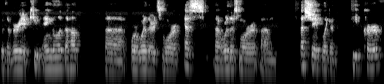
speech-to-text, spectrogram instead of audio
with a very acute angle at the hump, uh, or whether it's more S, uh, whether it's more um, S shaped like a deep curve.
